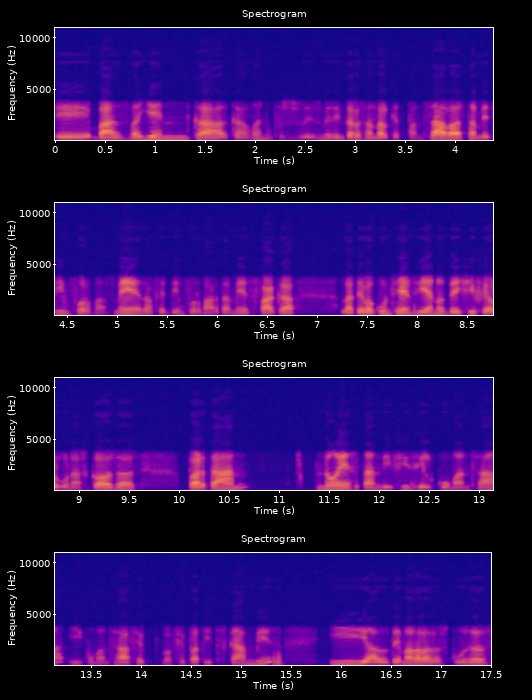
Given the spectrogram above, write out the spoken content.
eh, vas veient que, que bueno, doncs és més interessant del que et pensaves, també t'informes més, el fet d'informar-te més fa que la teva consciència ja no et deixi fer algunes coses. Per tant, no és tan difícil començar i començar a fer, a fer petits canvis i el tema de les excuses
